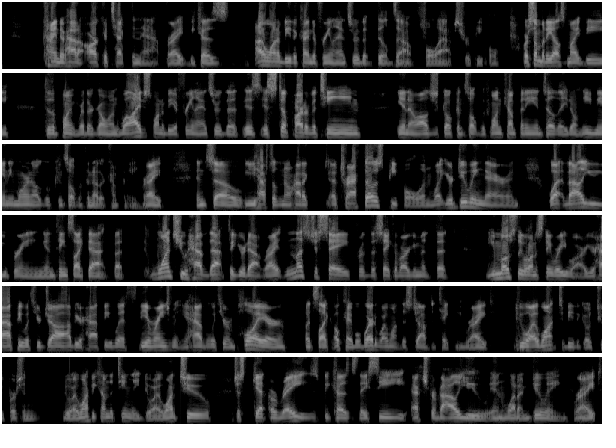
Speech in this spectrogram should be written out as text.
kind of how to architect an app, right? Because I want to be the kind of freelancer that builds out full apps for people. Or somebody else might be to the point where they're going, well, I just want to be a freelancer that is is still part of a team. You know, I'll just go consult with one company until they don't need me anymore and I'll go consult with another company, right? And so you have to know how to attract those people and what you're doing there and what value you bring and things like that. But once you have that figured out, right? And let's just say, for the sake of argument, that you mostly want to stay where you are. You're happy with your job. You're happy with the arrangement you have with your employer. It's like, okay, well, where do I want this job to take me, right? Do I want to be the go to person? Do I want to become the team lead? Do I want to just get a raise because they see extra value in what I'm doing, right?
